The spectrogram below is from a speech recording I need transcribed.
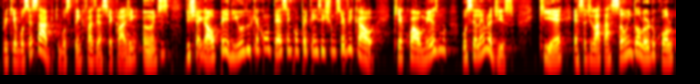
Porque você sabe que você tem que fazer a cerclagem antes de chegar ao período que acontece a incompetência istmo-cervical, que é qual mesmo? Você lembra disso? Que é essa dilatação indolor do colo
